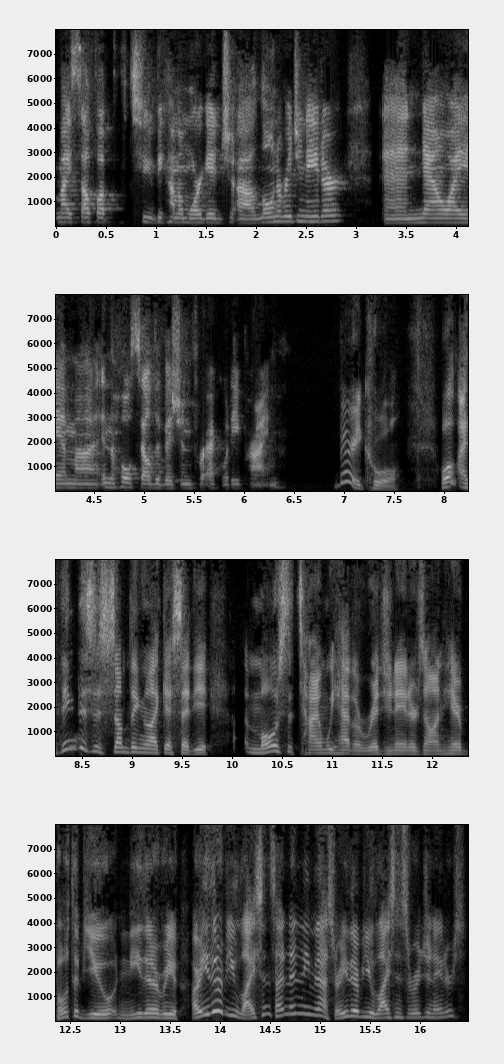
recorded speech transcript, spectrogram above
myself up to become a mortgage uh, loan originator and now I am uh, in the wholesale division for Equity Prime. Very cool. Well, I think this is something like I said. You, most of the time, we have originators on here. Both of you, neither of you, are either of you licensed? I didn't even ask. Are either of you licensed originators?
